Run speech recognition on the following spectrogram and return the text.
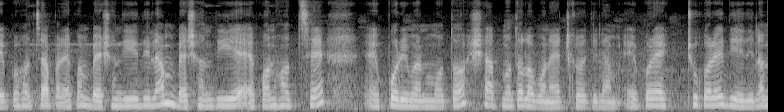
এরপর হচ্ছে আবার এখন বেসন দিয়ে দিলাম। বেসন দিয়ে এখন হচ্ছে পরিমাণ মতো, স্বাদ মতো লবণ অ্যাড করে দিলাম। এরপরে একটু করে দিয়ে দিলাম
